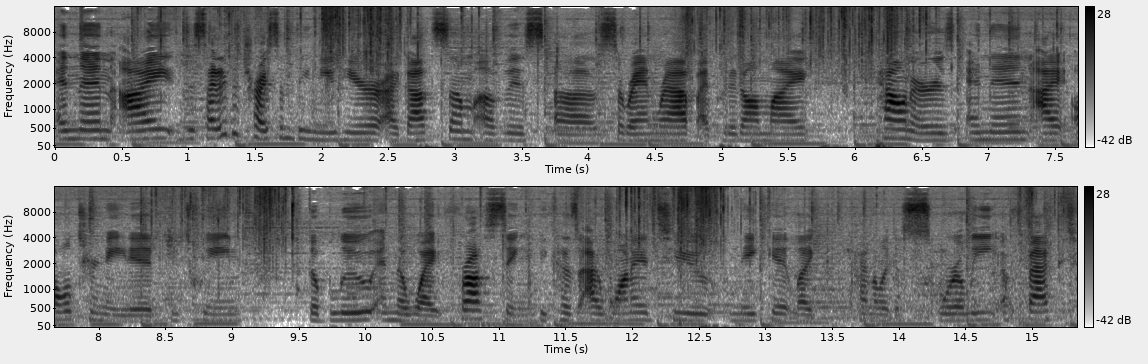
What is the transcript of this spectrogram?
And then I decided to try something new here. I got some of this uh, saran wrap. I put it on my counters and then I alternated between the blue and the white frosting because I wanted to make it like kind of like a swirly effect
